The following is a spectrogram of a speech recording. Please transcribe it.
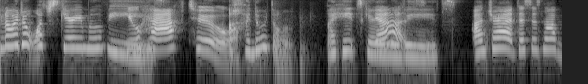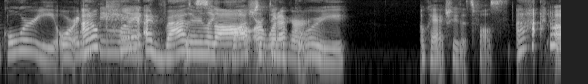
know I don't watch scary movies. you have to. Ugh, I know I don't. I hate scary Yes. movies. Andrea, this is not gory or anything. I don't care. like- I'd rather like watch or whatever. gory. Okay, actually, that's false. I, I don't Uh,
